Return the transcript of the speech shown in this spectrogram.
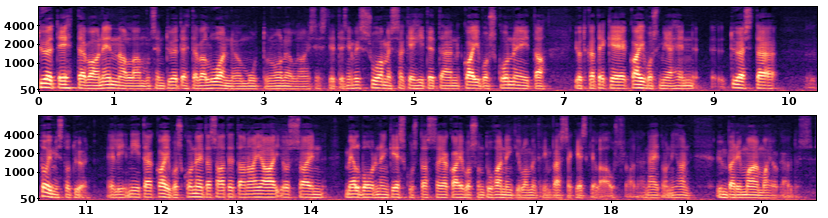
työtehtävä on ennallaan, mutta sen työtehtävän luonne on muuttunut olennaisesti. Et esimerkiksi Suomessa kehitetään kaivoskoneita, jotka tekee kaivosmiehen työstä toimistotyön. Eli niitä kaivoskoneita saatetaan ajaa jossain Melbournen keskustassa ja kaivos on tuhannen kilometrin päässä keskellä Australia. Näitä on ihan ympäri maailmaa jo käytössä.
